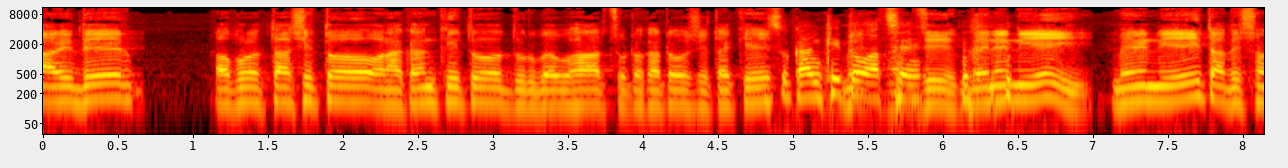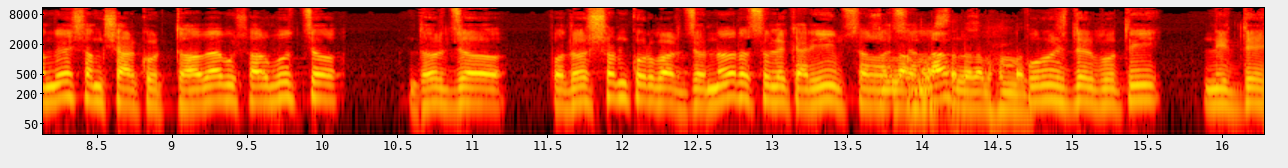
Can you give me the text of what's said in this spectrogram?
নারীদের অপ্রত্যাশিত অনাকাঙ্ক্ষিত দুর্ব্যবহার ছোটখাটো সেটাকে কাঙ্ক্ষিত আছে। জি মেনে নিয়েই মেনে নিয়েই তাদের সঙ্গে সংসার করতে হবে এবং সর্বোচ্চ ধৈর্য প্রদর্শন করবার জন্য রসুল করিম সাল্লাল্লাহু সাল্লাম পুরুষদের প্রতি নির্দেশ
